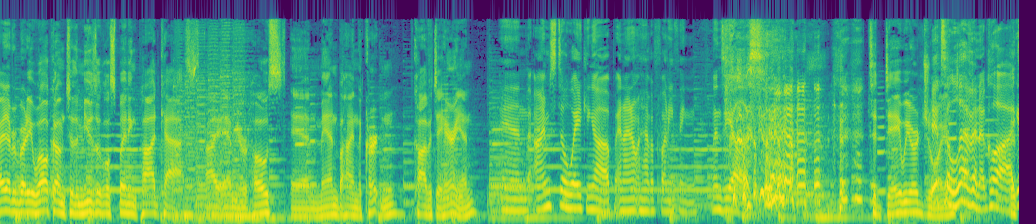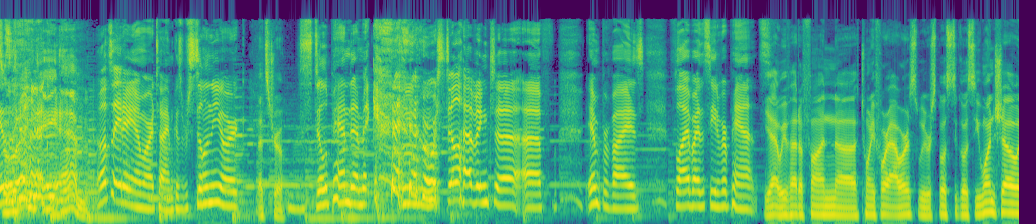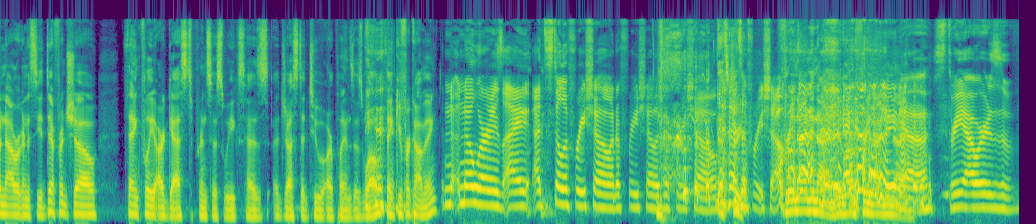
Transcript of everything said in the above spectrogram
right, everybody, welcome to the Musicalsplaining Podcast. I am your host and man behind the curtain, Kaveh Taherian. And I'm still waking up, and I don't have a funny thing. Lindsay Ellis. Today we are joined. it's 11 o'clock. It's isn't 11 a.m. Well, it's 8 a.m. our time because we're still in New York. That's true. Still a pandemic. we're still having to uh, f- improvise, fly by the seat of her pants. Yeah, we've had a fun uh, 24 hours. We were supposed to go see one show, and now we're going to see a different show. Thankfully, our guest, Princess Weeks, has adjusted to our plans as well. Thank you for coming. No, no worries. I it's still a free show, and a free show is a free show. That's true. a free show. Free 99. We love free 99 Yeah, it's three hours of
